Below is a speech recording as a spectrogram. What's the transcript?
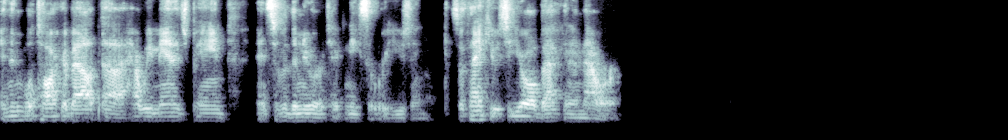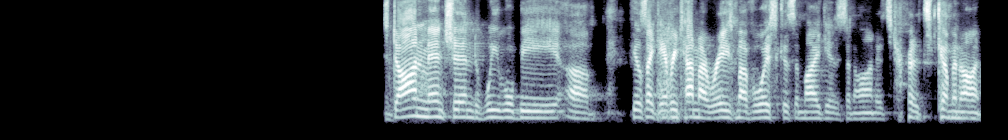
and then we'll talk about uh, how we manage pain and some of the newer techniques that we're using. So thank you. See you all back in an hour. As Don mentioned, we will be, uh, feels like every time I raise my voice because the mic isn't on, it's, it's coming on.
